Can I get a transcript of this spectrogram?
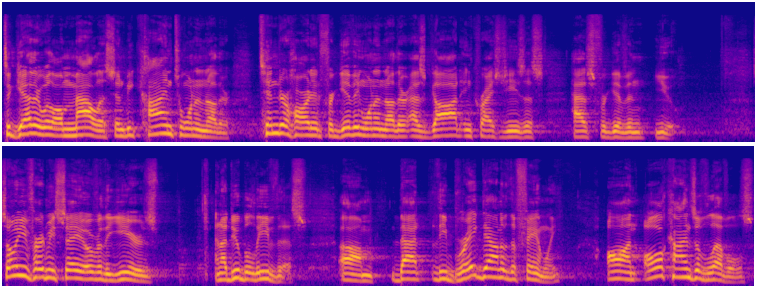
together with all malice, and be kind to one another tenderhearted, forgiving one another as God in Christ Jesus has forgiven you. Some of you have heard me say over the years and I do believe this, um, that the breakdown of the family on all kinds of levels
